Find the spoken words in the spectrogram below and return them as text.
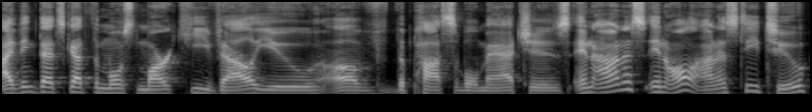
I think that's got the most marquee value of the possible matches. And honest, in all honesty, too,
